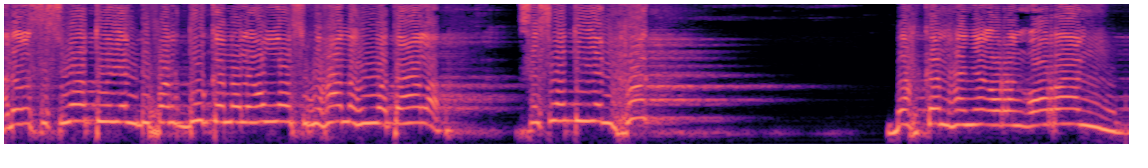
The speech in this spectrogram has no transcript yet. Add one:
adalah sesuatu yang difardukan oleh Allah Subhanahu wa taala, sesuatu yang hak. Bahkan hanya orang-orang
